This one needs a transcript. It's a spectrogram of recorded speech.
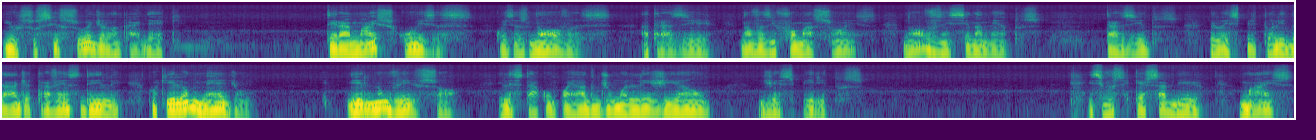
e o sucessor de Allan Kardec terá mais coisas, coisas novas a trazer, novas informações, novos ensinamentos trazidos pela espiritualidade através dele, porque ele é um médium e ele não veio só, ele está acompanhado de uma legião de espíritos. E se você quer saber mais,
